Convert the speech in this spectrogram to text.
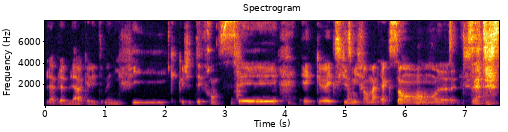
blablabla, qu'elle était magnifique, que j'étais français, et que excuse me for my accent, euh, tout ça, tout ça.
